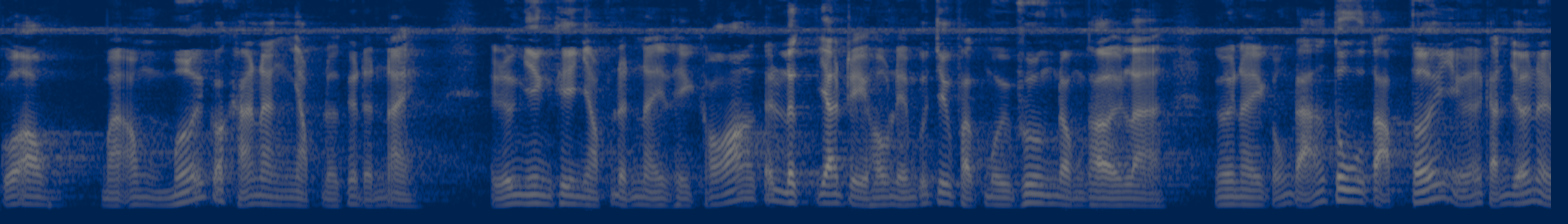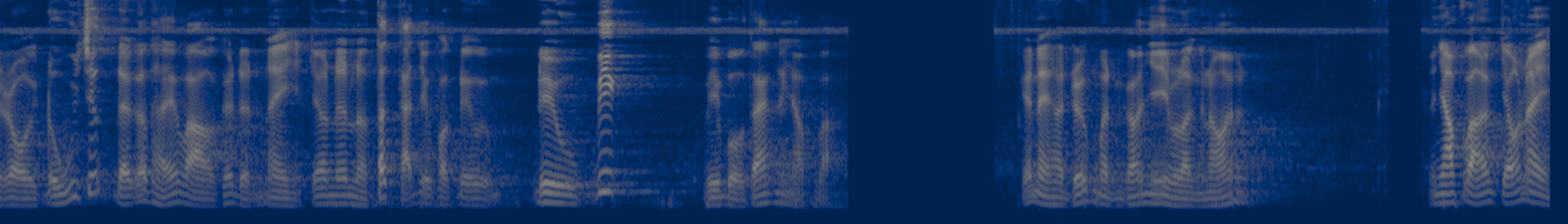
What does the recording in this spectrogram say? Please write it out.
của ông mà ông mới có khả năng nhập được cái định này thì đương nhiên khi nhập định này thì có cái lực gia trì hộ niệm của chư Phật mười phương, đồng thời là người này cũng đã tu tập tới những cái cảnh giới này rồi, đủ sức để có thể vào cái định này. Cho nên là tất cả chư Phật đều đều biết vị Bồ Tát nó nhập vào. Cái này hồi trước mình có nhiều lần nói, nhập vào chỗ này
